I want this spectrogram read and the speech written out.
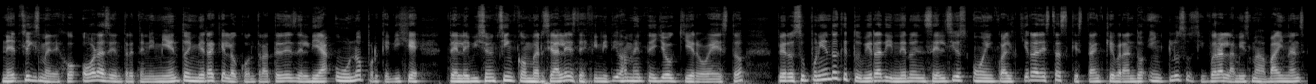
Netflix me dejó horas de entretenimiento y mira que lo contraté desde el día 1 porque dije televisión sin comerciales, definitivamente yo quiero esto. Pero suponiendo que tuviera dinero en Celsius o en cualquiera de estas que están quebrando, incluso si fuera la misma Binance,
